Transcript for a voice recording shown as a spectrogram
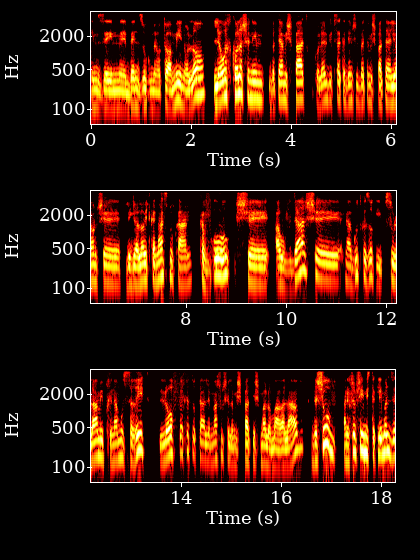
אם זה עם אה, בן זוג מאותו המין או לא. לאורך כל השנים בתי המשפט, כולל בפסק הדין של בית המשפט העליון שבגללו התכנסנו כאן, קבעו שהעובדה שהתנהגות כזאת היא פסולה מבחינה מוסרית, לא הופכת אותה למשהו שלמשפט יש מה לומר עליו. ושוב, אני חושב שאם מסתכלים על זה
